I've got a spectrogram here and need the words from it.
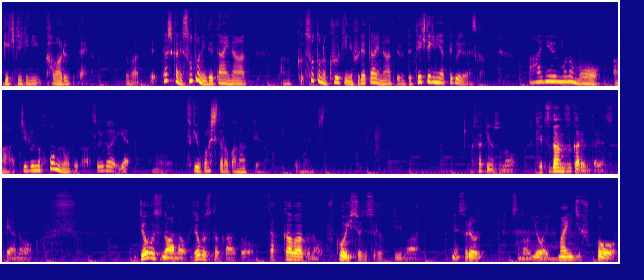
劇的に変わるみたいなのがあって確かに外に出たいなあの外の空気に触れたいなっていうのって定期的にやってくるじゃないですか。ああいうものもあ自分の本能とかそれがやあの突き動かしてたのかなっていうのはちょっと思いました。さっきのその決断疲れみたいなやつってあのジョブスのあのジョブスとかあとザッカーバーグの服を一緒にするっていうのは、ね、それをその要は毎日服を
